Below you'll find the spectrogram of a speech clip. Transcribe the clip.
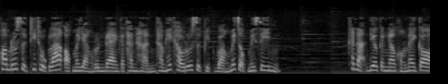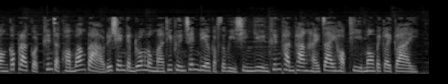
ความรู้สึกที่ถูกลากออกมาอย่างรุนแรงกระทันหันทำให้เขารู้สึกผิดหวังไม่จบไม่สิ้น ขณะเดียวกันเงาของนายกองก็ปรากฏขึ้นจากความว่างเปล่าด้วยเช่นกันร่วงลงมาที่พื้นเช่นเดียวกับสวีชิงยืนขึ้นพันพลางหายใจหอบทีมองไปไกลๆ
